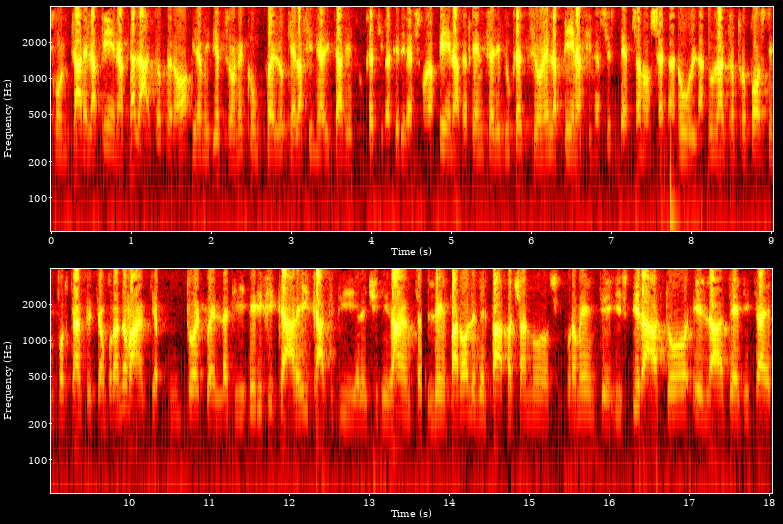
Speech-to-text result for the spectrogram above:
scontare la pena, dall'altro però la mediazione con quello che è la finalità rieducativa che deve essere una pena, perché senza l'educazione la pena fino a se stessa non serve a nulla. Un'altra proposta importante che stiamo portando avanti appunto è quella di verificare i casi di recidivanza. Le parole del Papa ci hanno sicuramente ispirato e la dedica è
